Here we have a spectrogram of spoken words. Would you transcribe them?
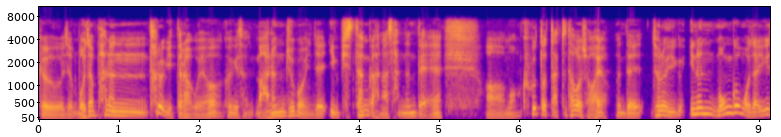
그, 저 모자 파는 트럭이 있더라고요. 거기서 만 원 주고 이제 이거 비슷한 거 하나 샀는데, 어, 뭐, 그것도 따뜻하고 좋아요. 근데 저는 이거, 이는 몽고 모자, 이게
